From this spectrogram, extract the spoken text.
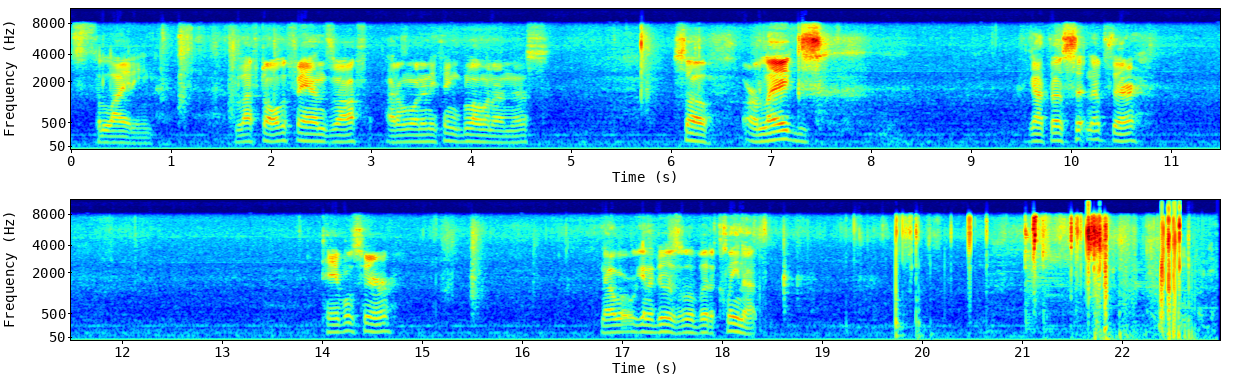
It's the lighting. Left all the fans off. I don't want anything blowing on this. So, our legs Got those sitting up there. Tables here. Now what we're going to do is a little bit of cleanup. See if I can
